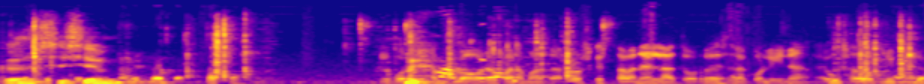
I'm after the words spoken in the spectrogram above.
Casi siempre. Yo, por ejemplo, ahora para matar a los que estaban en la torre desde la colina, he usado primero.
